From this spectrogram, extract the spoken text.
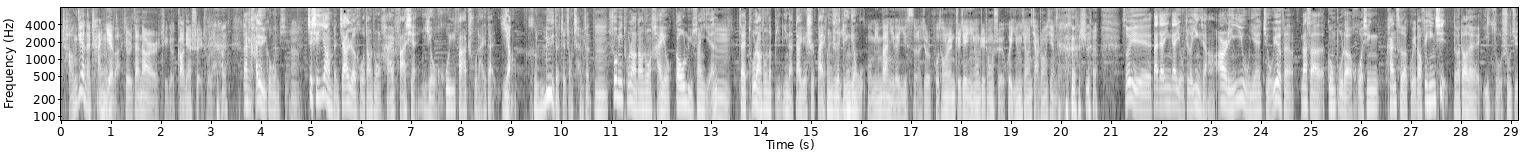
常见的产业吧，就是在那儿这个搞点水出来啊。但是还有一个问题，嗯，这些样本加热后当中还发现有挥发出来的氧和氯的这种成分，嗯说明土壤当中含有高氯酸盐，嗯，在土壤中的比例呢大约是百分之零点五。我明白你的意思了，就是普通人直接饮用这种水会影响甲状腺功能。是，所以大家应该有这个印象啊。二零一五年九月份，NASA 公布了火星勘测轨道飞行器得到的一组数据，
